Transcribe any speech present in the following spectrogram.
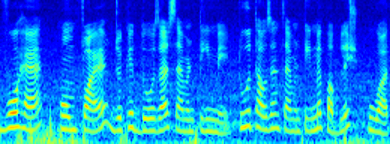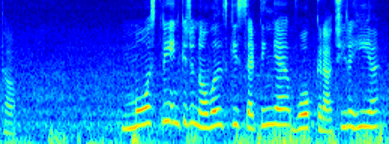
वो है होम फायर जो कि 2017 में 2017 में पब्लिश हुआ था। मोस्टली इनके जो नावल्स की सेटिंग है, वो कराची रही है।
